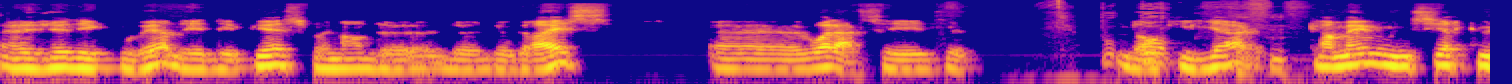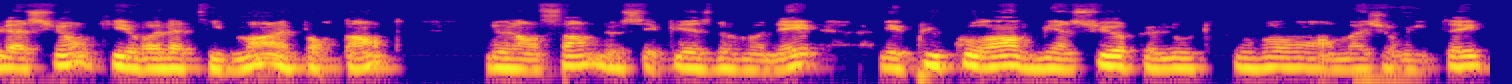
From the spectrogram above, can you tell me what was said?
euh, j'ai découvert des, des, pièces venant de, de, de Grèce. Euh, voilà, c'est donc il y a quand même une circulation qui est relativement importante de l'ensemble de ces pièces de monnaie. Les plus courantes, bien sûr, que nous trouvons en majorité,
